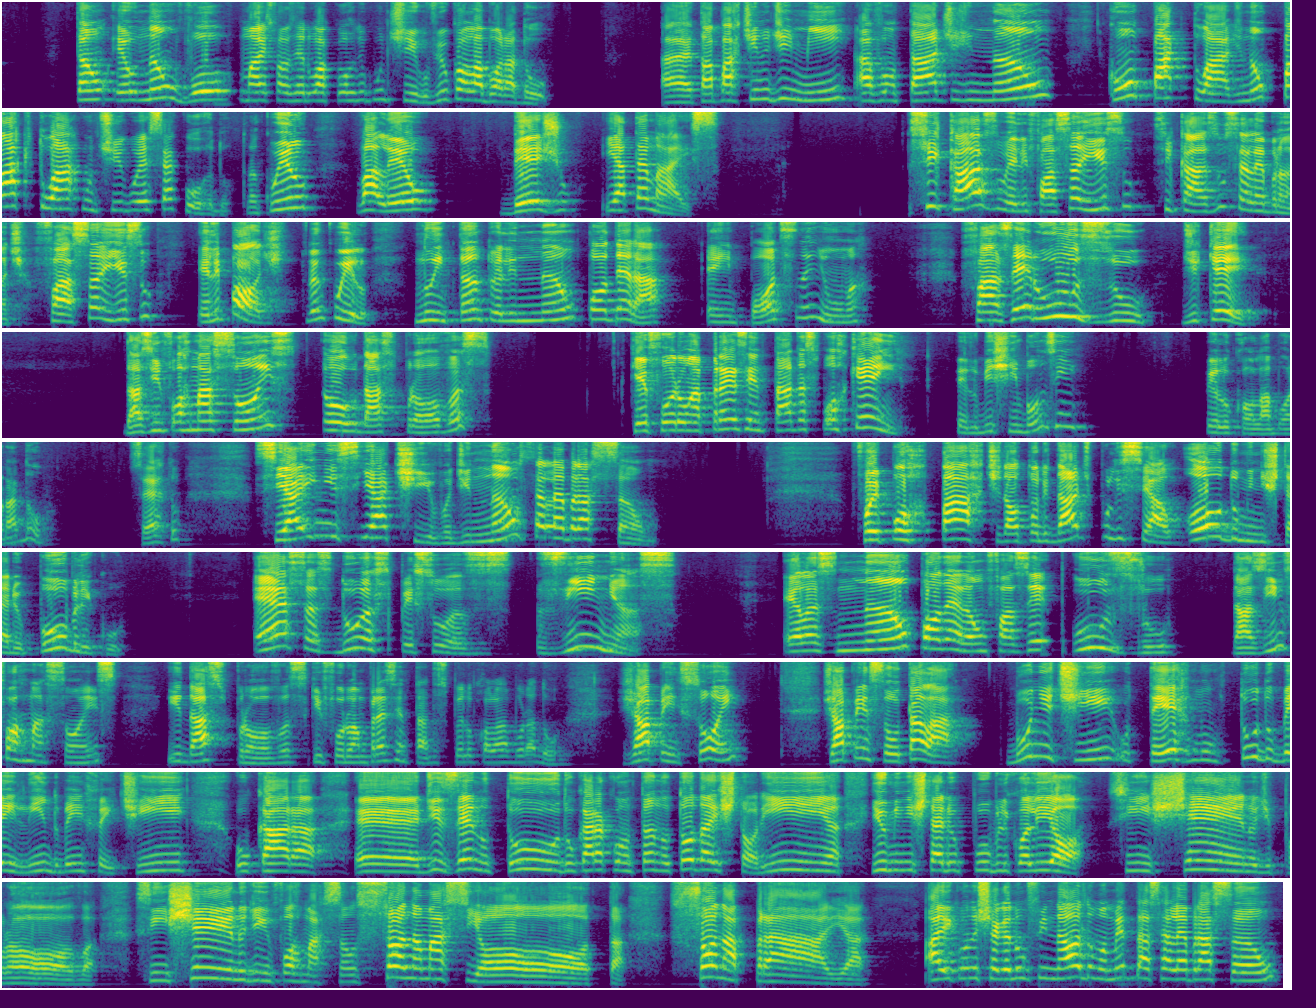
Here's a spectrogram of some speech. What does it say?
Então, eu não vou mais fazer o acordo contigo, viu, colaborador? Está é, partindo de mim a vontade de não compactuar, de não pactuar contigo esse acordo. Tranquilo? Valeu, beijo e até mais. Se caso ele faça isso, se caso o celebrante faça isso, ele pode, tranquilo. No entanto, ele não poderá, em hipótese nenhuma, fazer uso de quê? Das informações ou das provas que foram apresentadas por quem? Pelo bichinho bonzinho, pelo colaborador, certo? Se a iniciativa de não celebração foi por parte da autoridade policial ou do Ministério Público, essas duas pessoaszinhas, elas não poderão fazer uso das informações e das provas que foram apresentadas pelo colaborador. Já pensou, hein? Já pensou, tá lá, bonitinho o termo, tudo bem lindo, bem feitinho, o cara é, dizendo tudo, o cara contando toda a historinha e o Ministério Público ali, ó, se enchendo de prova, se enchendo de informação, só na maciota, só na praia. Aí quando chega no final do momento da celebração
